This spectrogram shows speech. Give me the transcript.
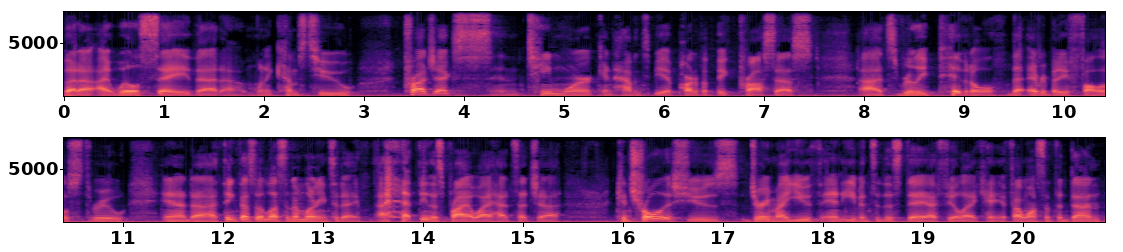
but uh, I will say that um, when it comes to projects and teamwork and having to be a part of a big process, uh, it's really pivotal that everybody follows through. And uh, I think that's a lesson I'm learning today. I think that's probably why I had such a control issues during my youth and even to this day. I feel like, hey, if I want something done,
